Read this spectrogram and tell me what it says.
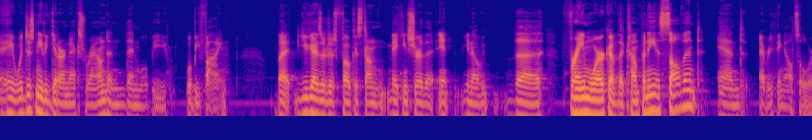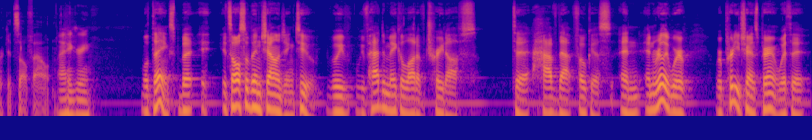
hey, we just need to get our next round and then we'll be we'll be fine. But you guys are just focused on making sure that it, you know, the framework of the company is solvent and everything else will work itself out. I agree. Well, thanks, but it's also been challenging too. We've we've had to make a lot of trade-offs to have that focus, and and really we're we're pretty transparent with it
